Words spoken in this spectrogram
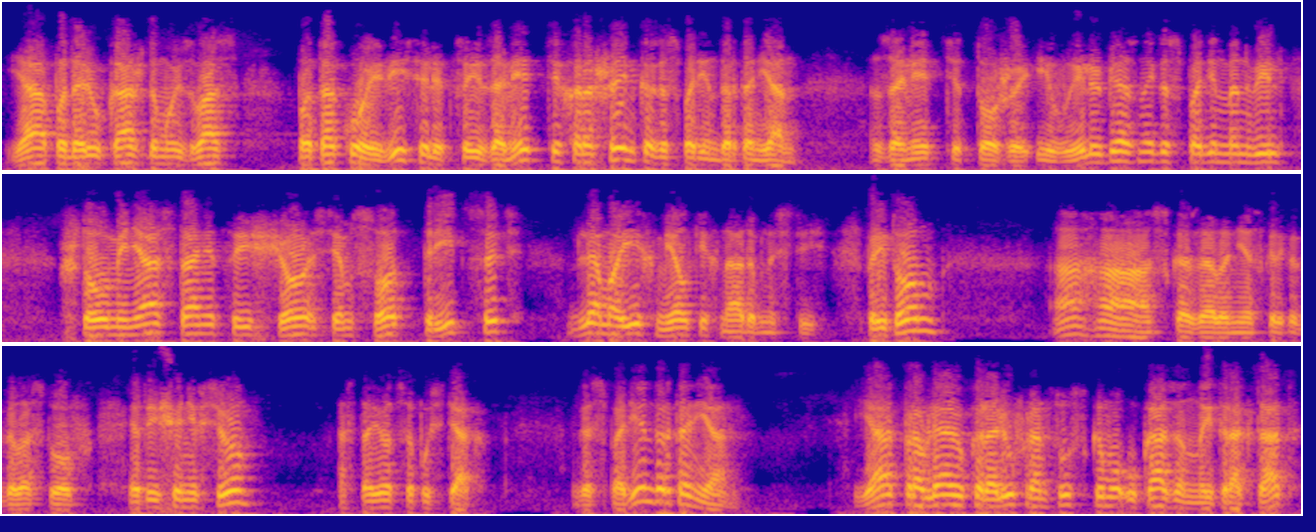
Я подарю каждому из вас по такой виселице, и заметьте хорошенько, господин Д'Артаньян, заметьте тоже и вы, любезный господин Менвиль, что у меня останется еще 730 для моих мелких надобностей. Притом... — Ага, — сказала несколько голосов, — это еще не все? остается пустяк. Господин Д'Артаньян, я отправляю королю французскому указанный трактат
